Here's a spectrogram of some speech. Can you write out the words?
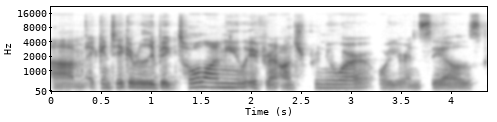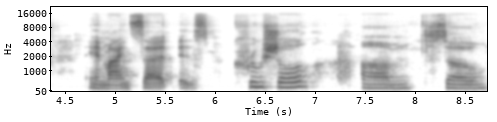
um, it can take a really big toll on you if you're an entrepreneur or you're in sales. And mindset is crucial. Um, so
